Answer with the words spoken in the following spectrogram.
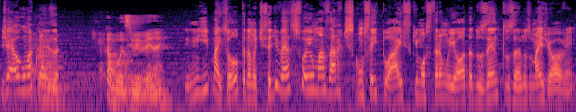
Já é alguma coisa. Acabou de se viver, né? E mais outra notícia diversa foi umas artes conceituais que mostraram Yoda 200 anos mais jovem,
